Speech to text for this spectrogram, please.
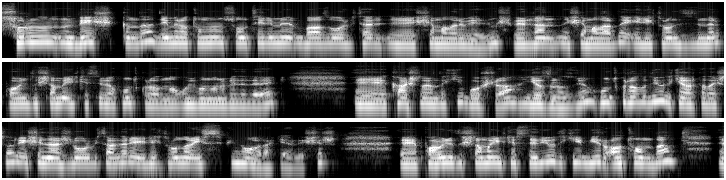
Sorunun B şıkkında demir atomunun son terimi bazı orbital e, şemaları verilmiş. Verilen şemalarda elektron dizilimleri Pauli dışlama ilkesi ve Hund kuralına uygunluğunu belirleyerek e, karşılarındaki boşluğa yazınız diyor. Hund kuralı diyor ki arkadaşlar eş enerjili orbitallere elektronlar eş spinli olarak yerleşir. E, Pauli dışlama ilkesi de diyordu ki bir atomda e,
